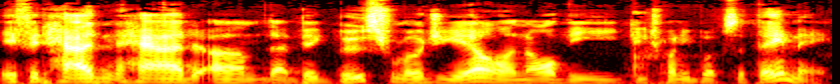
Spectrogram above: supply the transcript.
if it hadn't had um, that big boost from OGL and all the D20 books that they made,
